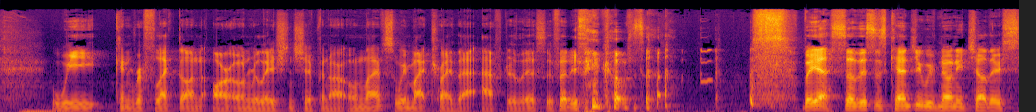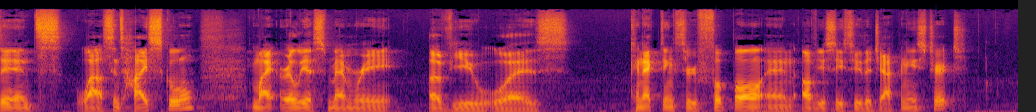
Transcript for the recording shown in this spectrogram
we can reflect on our own relationship and our own lives. So we might try that after this if anything comes up. but yes, so this is Kenji. We've known each other since wow, since high school. My earliest memory of you was connecting through football and obviously through the Japanese church.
